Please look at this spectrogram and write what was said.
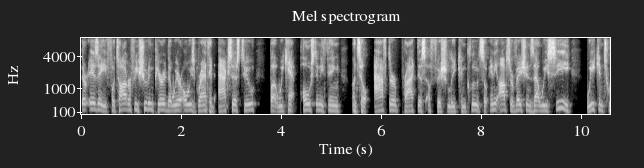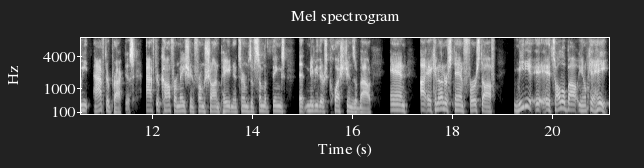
There is a photography shooting period that we are always granted access to, but we can't post anything until after practice officially concludes. So any observations that we see, we can tweet after practice, after confirmation from Sean Payton in terms of some of the things that maybe there's questions about. And I can understand first off, media, it's all about, you know, okay, hey,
